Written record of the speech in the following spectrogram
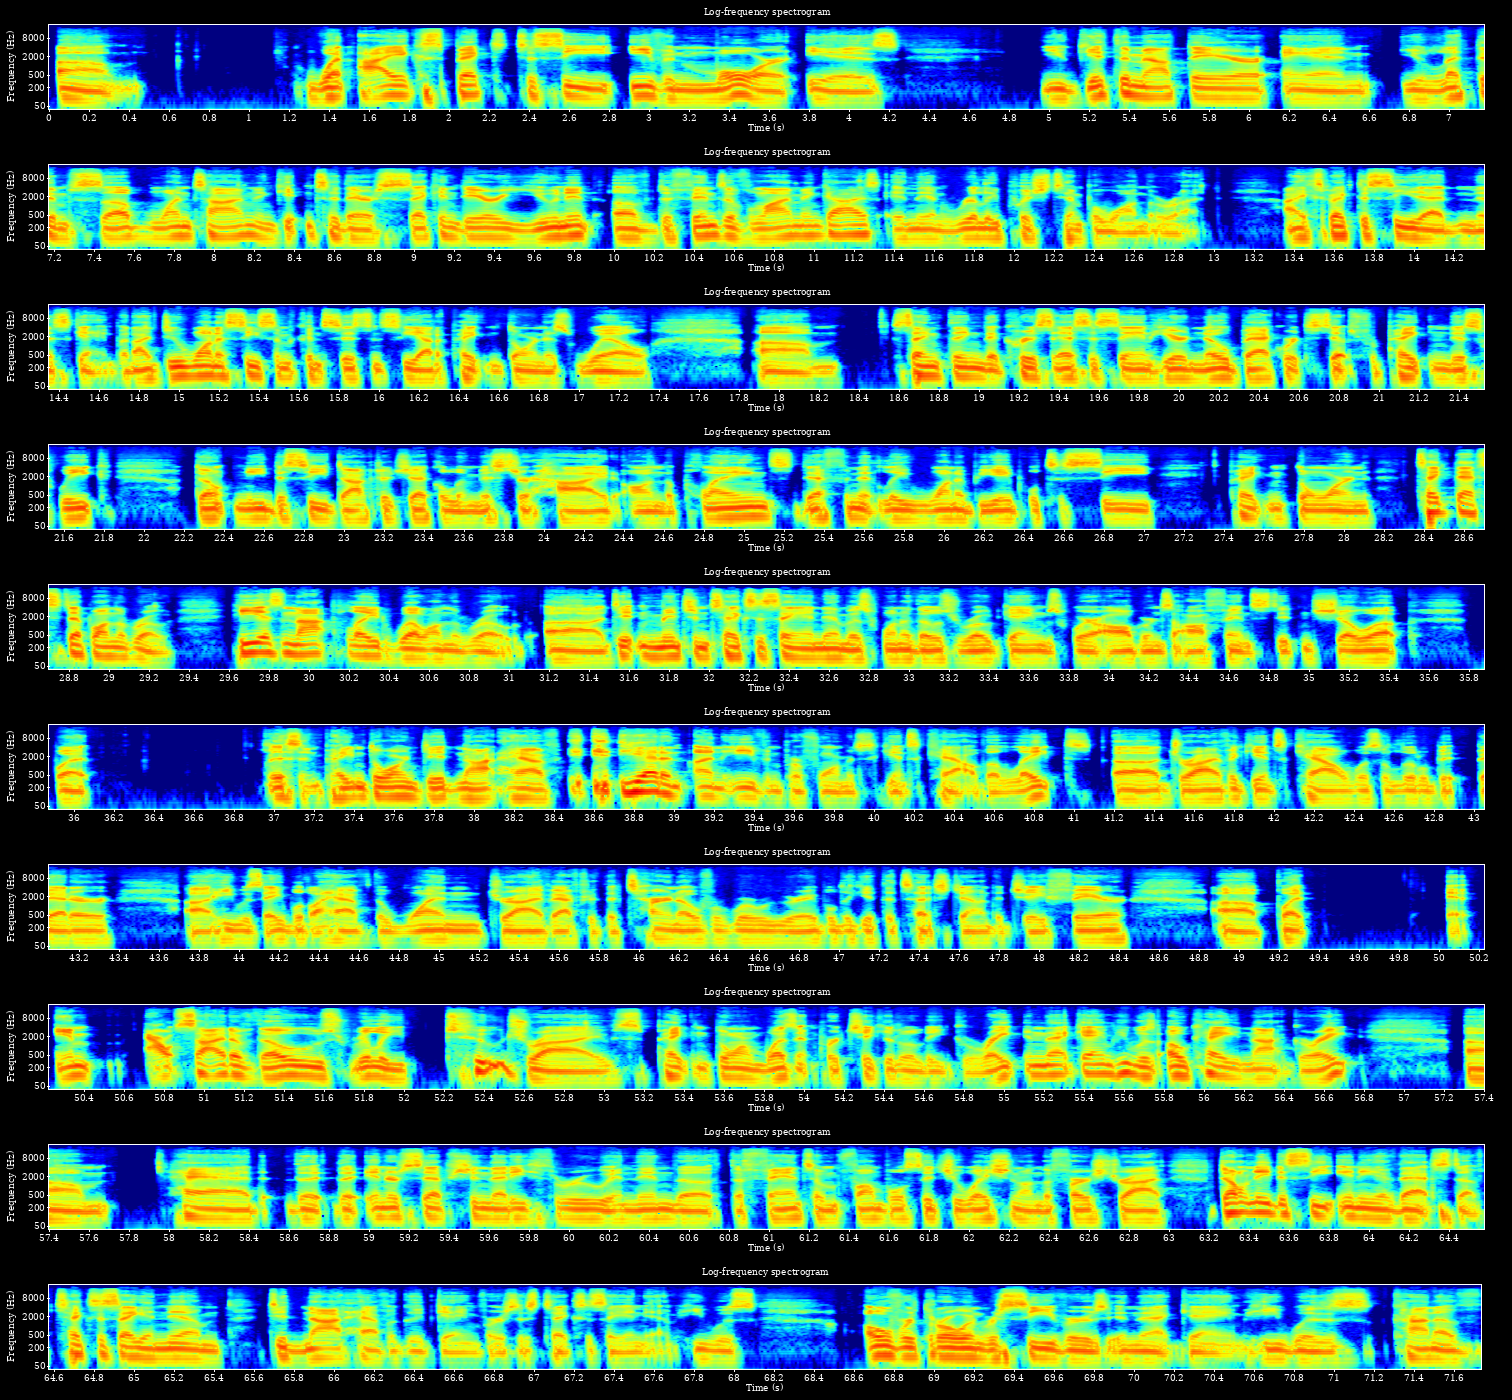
um what I expect to see even more is you get them out there and you let them sub one time and get into their secondary unit of defensive lineman guys and then really push tempo on the run. I expect to see that in this game, but I do want to see some consistency out of Payton Thorne as well. Um, same thing that Chris S is saying here no backward steps for Payton this week. Don't need to see Dr. Jekyll and Mr. Hyde on the plains. Definitely want to be able to see Payton Thorne take that step on the road. He has not played well on the road. Uh, didn't mention Texas A&M as one of those road games where Auburn's offense didn't show up, but listen, Payton Thorne did not have, he had an uneven performance against Cal. The late uh, drive against Cal was a little bit better. Uh, he was able to have the one drive after the turnover where we were able to get the touchdown to Jay Fair. Uh, but in, outside of those really two drives, Payton Thorne wasn't particularly great in that game. He was okay, not great. Um, had the the interception that he threw and then the the phantom fumble situation on the first drive. Don't need to see any of that stuff. Texas A&M did not have a good game versus Texas A&M. He was overthrowing receivers in that game. He was kind of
